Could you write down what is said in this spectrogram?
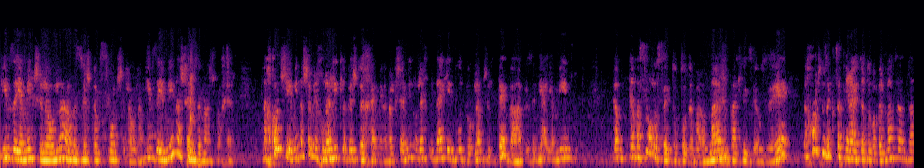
אם זה ימין של העולם, אז יש גם שמאל של העולם. אם זה ימין השם, זה משהו אחר. נכון שימין השם יכולה להתלבש דרך הימין, אבל כשהימין הולך מדי לאיבוד בעולם של טבע, וזה נהיה ימין, גם, גם השמאל עושה את אותו דבר, אז מה אכפת לי זה או זה? נכון שזה קצת נראה יותר טוב, אבל מה זה עזר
